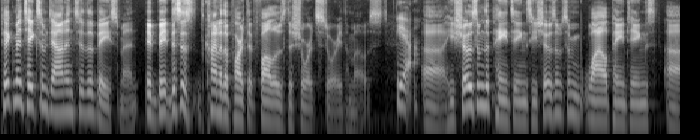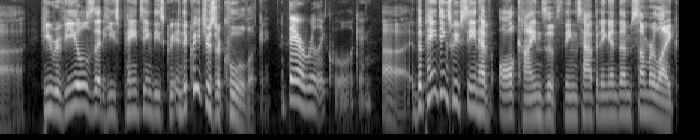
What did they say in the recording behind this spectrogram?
Pickman takes him down into the basement. It ba- this is kind of the part that follows the short story the most. Yeah, Uh, he shows him the paintings. He shows him some wild paintings. Uh, he reveals that he's painting these cre- and the creatures are cool looking. they're really cool looking. Uh, the paintings we've seen have all kinds of things happening in them. Some are like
